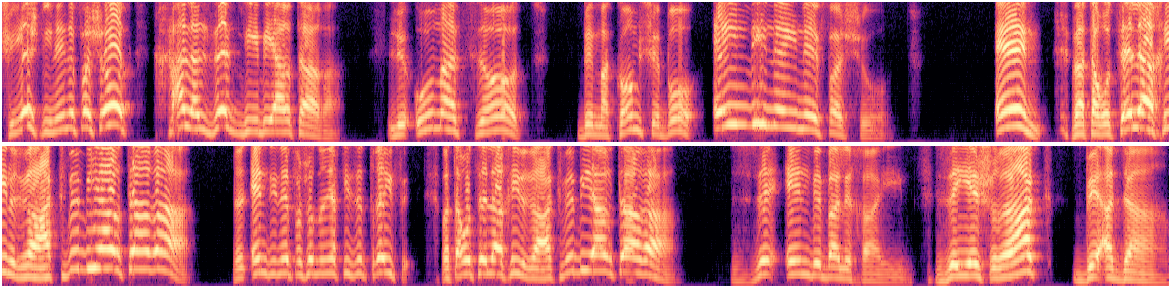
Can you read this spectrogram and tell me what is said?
כשיש דיני נפשות, חל על זה וביארת הרע. לעומת זאת, במקום שבו אין דיני נפשות, אין, ואתה רוצה להכיל רק וביארת הרע. אין דיני נפשות נניח כי זה טרייפה, ואתה רוצה להכיל רק וביארת הרע. זה אין בבעלי חיים, זה יש רק באדם.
